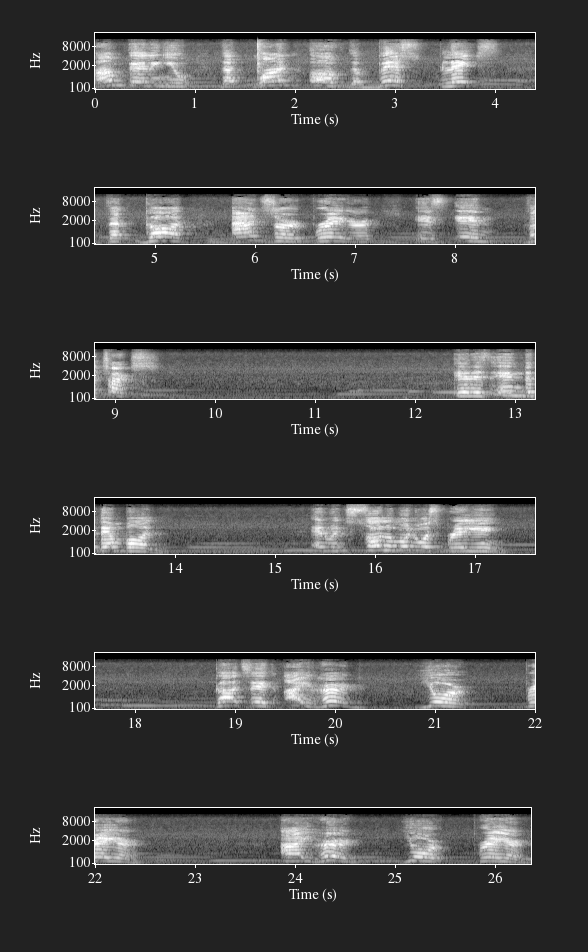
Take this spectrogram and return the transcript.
I'm telling you that one of the best place that God answer prayer is in the church. It is in the temple. And when Solomon was praying, God said, I heard your prayer. I heard your prayer.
